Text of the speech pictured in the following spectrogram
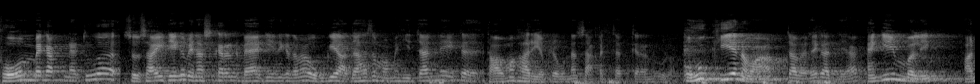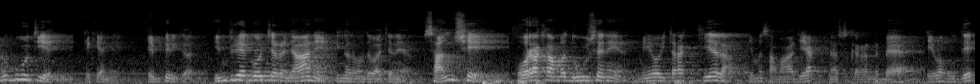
ෆෝම් එකක් නැතුව සොසයිටි එක වෙනස් කරන්න බෑ කියන එක තමයි ඔහුගේ අදහස. මම හිතන්නේ ඒක තවම හරි අපිට උන්න සාකච්ඡාත් කරන්න පුළුවන්. ඔහු කියනවා තව වැදගත් දෙයක්. හැඟීම් වලින් අනුභූතියෙන්. ඒ කියන්නේ එම්පිරිකල්. ඉන්ද්‍රිය ගෝචර ඥානය සිංහල හොඳ වචනයක්. සංශේ හොරකම දූෂණය මේවා විතරක් කියලා එම සමාජයක් නැස් කරන්න බෑ. ඒවා හුදෙක්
